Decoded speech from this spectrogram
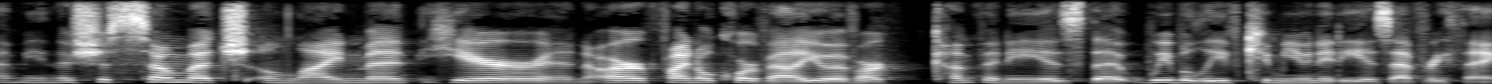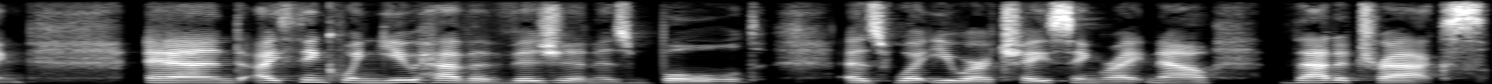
I mean, there's just so much alignment here. And our final core value of our company is that we believe community is everything. And I think when you have a vision as bold as what you are chasing right now, that attracts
